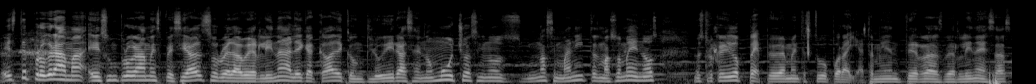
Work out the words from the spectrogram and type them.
Este programa es un programa especial sobre la Berlinale que acaba de concluir hace no mucho, hace unos, unas semanitas más o menos. Nuestro querido Pepe obviamente estuvo por allá, también en tierras berlinesas.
